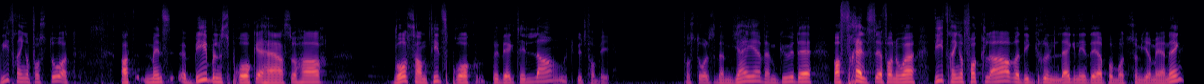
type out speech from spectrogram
Vi trenger å forstå at, at mens Bibelens språk er her, så har vår samtidsspråk beveget seg langt ut forbi. Forståelse av hvem jeg er, hvem Gud er, hva frelse er for noe. Vi trenger å forklare de grunnleggende ideer på en måte som gir mening.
